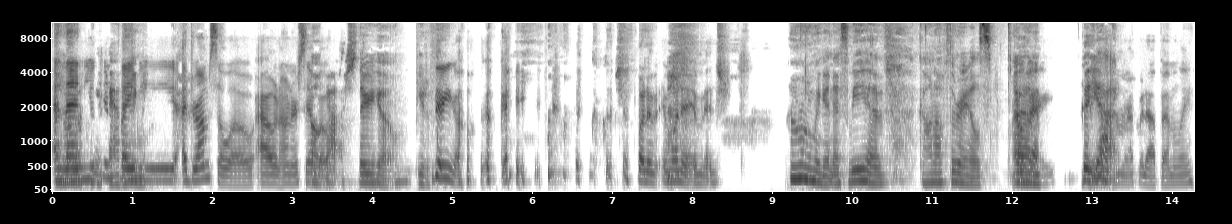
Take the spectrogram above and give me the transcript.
And then you can play me a drum solo out on our sailboat. Oh gosh, there you go. Beautiful. There you go. Okay. what a what an image. Oh my goodness, we have gone off the rails. Okay. Um, but yeah, wrap it up, Emily.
